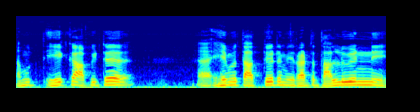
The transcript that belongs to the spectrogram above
නමුත් ඒක අපිට එහෙම තත්ත්වයට මේ රට තල්ලු වෙන්නේ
